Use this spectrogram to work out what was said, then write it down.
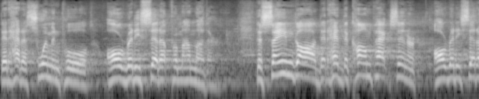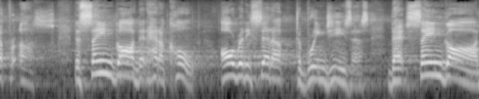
that had a swimming pool already set up for my mother. The same God that had the Compaq Center already set up for us. The same God that had a cult already set up to bring Jesus. That same God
